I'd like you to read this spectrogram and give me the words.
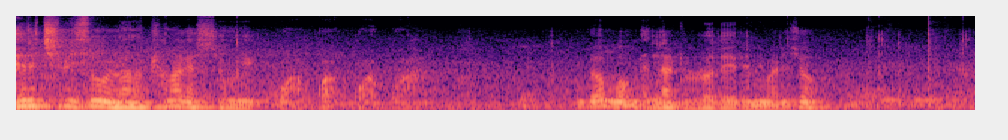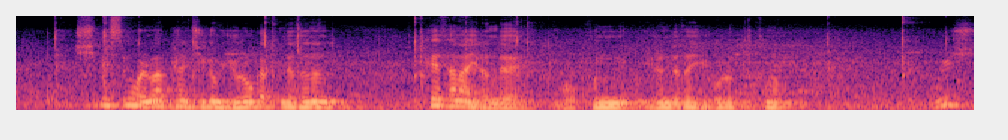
베리칩이 있으면 얼마나 편하겠으니? 꽉꽉꽉 꽉. 이거 뭐 맨날 눌러대야 되니 말이죠. 칩 있으면 얼마나 편 지금 유럽 같은 데서는 회사나 이런데 뭐 군 이런 데서 이걸로 우이씨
